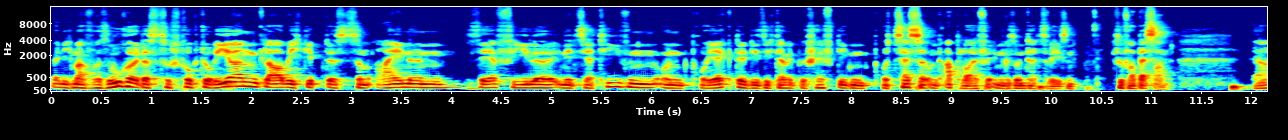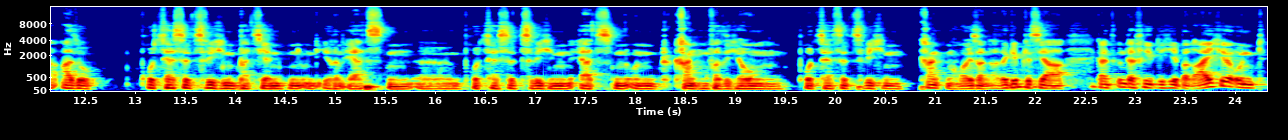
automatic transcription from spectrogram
wenn ich mal versuche, das zu strukturieren, glaube ich, gibt es zum einen sehr viele Initiativen und Projekte, die sich damit beschäftigen, Prozesse und Abläufe im Gesundheitswesen zu verbessern. Ja, also Prozesse zwischen Patienten und ihren Ärzten, äh, Prozesse zwischen Ärzten und Krankenversicherungen, Prozesse zwischen Krankenhäusern. Also gibt es ja ganz unterschiedliche Bereiche und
